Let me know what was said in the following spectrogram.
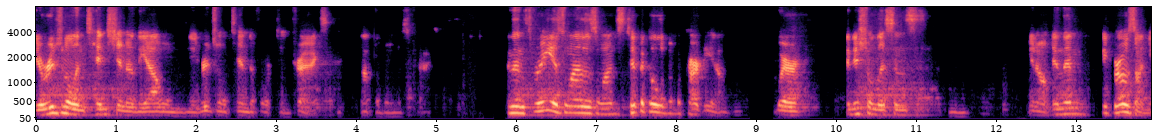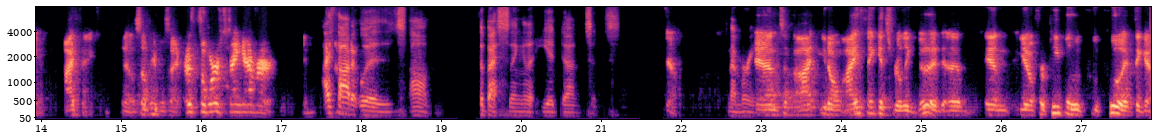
the original intention of the album, the original 10 to 14 tracks, not the bonus tracks. And then three is one of those ones typical of a McCartney album where initial listens, you know, and then it grows on you, I think. You know, some people say, it's the worst thing ever. I thought it was um the best thing that he had done since Yeah. memory. and I, you know, I think it's really good. Uh, and you know, for people who poo-poo it, they go,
